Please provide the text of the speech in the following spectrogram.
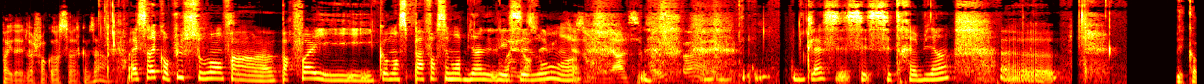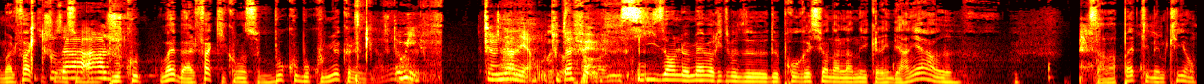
Enfin, ils doivent être vachement contents, ça va être comme ça. hein. Ouais, c'est vrai qu'en plus souvent, enfin, euh, parfois ils, ils commencent pas forcément bien les Ouais, saisons. début de hein. saison, en général, c'est pas ouf, quoi. Donc là, c'est- très bien. Euh, Et comme Alpha qui Quelque chose commence à- beaucoup, ouais, bah Alpha qui commence beaucoup beaucoup mieux que l'année dernière. oui, que l'année Ah, dernière, tout à fait. S'ils ont le même rythme de, de progression dans l'année que l'année dernière, euh, ça va pas être les mêmes clients.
